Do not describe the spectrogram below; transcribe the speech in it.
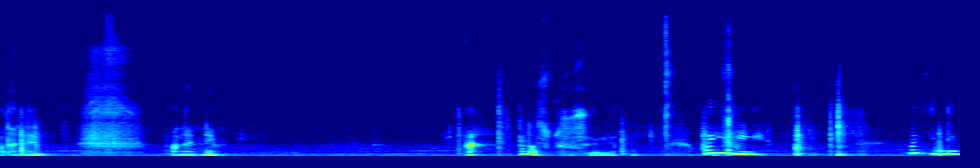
Al annem. Al annem. Ah, nasıl durur şöyle? Uy. Uy annem.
